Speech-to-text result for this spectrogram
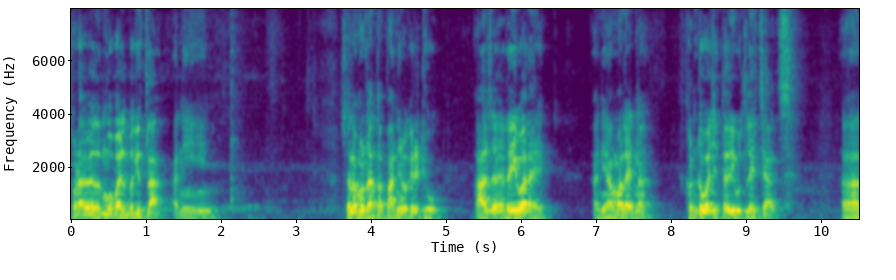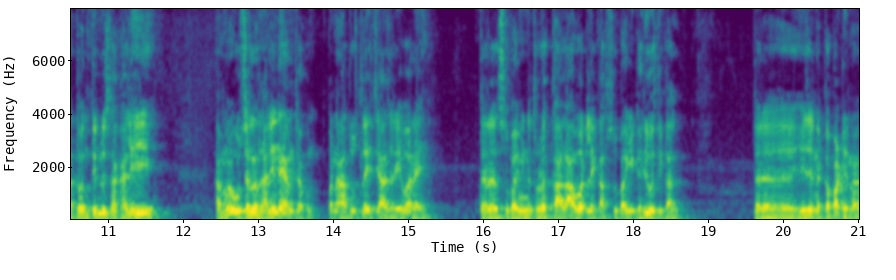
थोडा वेळ मोबाईल बघितला आणि चला म्हणलं आता पाणी वगैरे ठेवू. आज रविवार आहे आणि आम्हाला आहे ना खंडोबाची तळी उचलायची आज. दोन तीन दिवसाखाली आम्हाला उचलणं झाली नाही आमच्याकडून पण आज उचलायची. आज रविवार आहे. तर सुभांगीनं थोडं काल आवरलं आहे काल सुभांगी घरी होती काल. तर हे जे ना कपाट आहे ना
